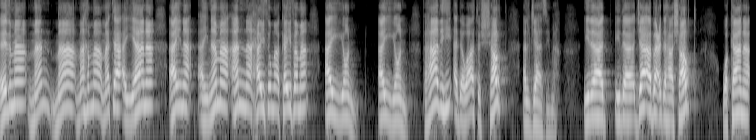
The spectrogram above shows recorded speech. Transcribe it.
إذ ما من ما مهما متى أيانا أين أينما أن حيثما كيفما أي أي. فهذه أدوات الشرط الجازمة. إذا إذا جاء بعدها شرط وكان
